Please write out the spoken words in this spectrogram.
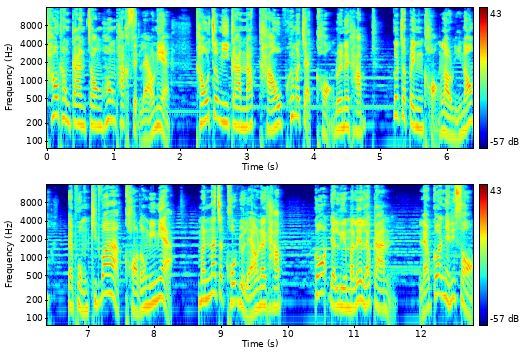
เข้าทำการจองห้องพักเสร็จแล้วเนี่ยเขาจะมีการนับเขาเพื่อมาแจกของด้วยนะครับ ก็จะเป็นของเหล่านี้เนาะแต่ผมคิดว่าของตรงนี้เนี่ยมันน่าจะครบอยู่แล้วนะครับ ก็อย่าลืมมาเล่นแล้วกัน แล้วก็อย่างที่สอง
